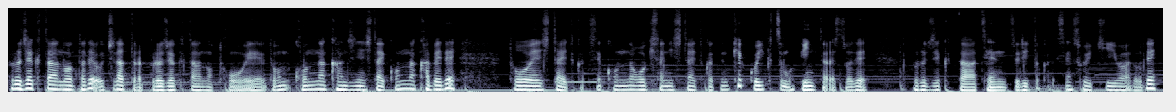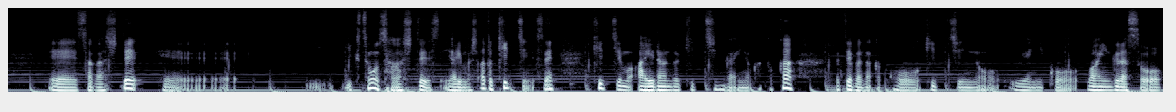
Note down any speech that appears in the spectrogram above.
プロジェクターの、例えばうちだったらプロジェクターの投影どん、こんな感じにしたい、こんな壁で投影したいとかですね、こんな大きさにしたいとかっていう結構いくつもピンタレストで、プロジェクター点釣りとかですね、そういうキーワードで、えー、探して、えー、いくつも探してですね、やりました。あと、キッチンですね。キッチンもアイランドキッチンがいいのかとか、例えばなんかこう、キッチンの上にこう、ワイングラスを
